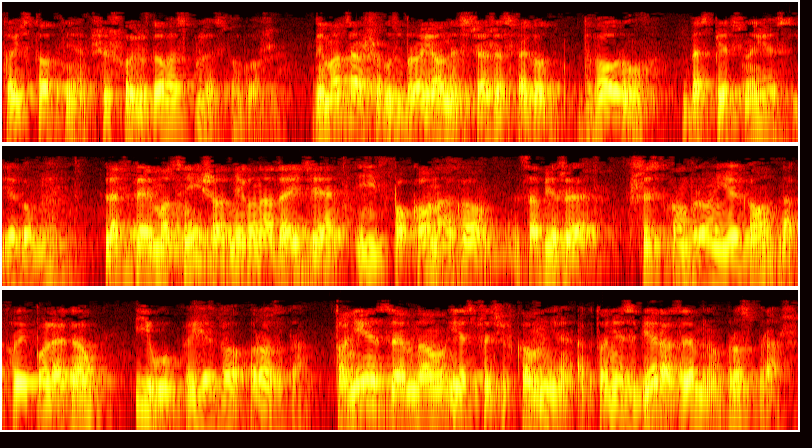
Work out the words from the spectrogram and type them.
to istotnie przyszło już do was Królestwo Boże. Gdy mocarz uzbrojony strzeże swego dworu, bezpieczne jest jego mienie. Lecz gdy mocniejszy od niego nadejdzie i pokona go, zabierze wszystką broń jego, na której polegał i łupy jego rozda. Kto nie jest ze mną, jest przeciwko mnie, a kto nie zbiera ze mną, rozprasza.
